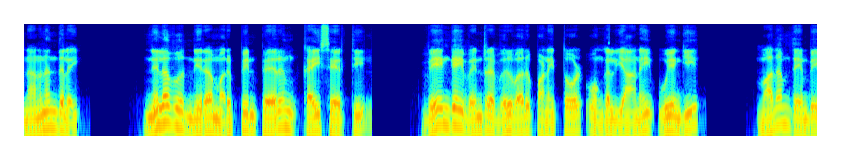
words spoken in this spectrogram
நனந்தலை நிலவு நிற மறுப்பின் பெருங் கை சேர்த்தி வேங்கை வென்ற விறுவறு பனைத்தோள் உங்கள் யானை உயங்கி மதம் தேம்பி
